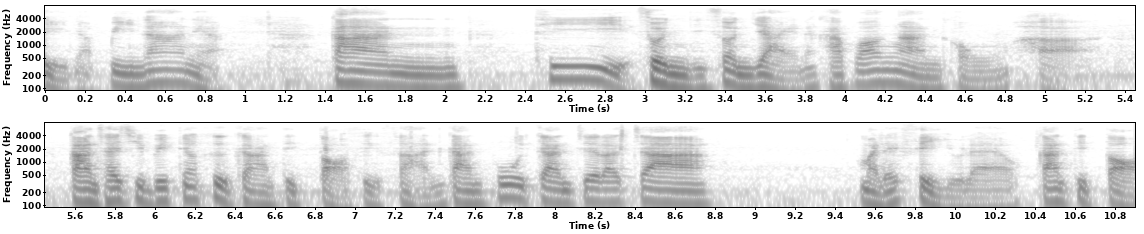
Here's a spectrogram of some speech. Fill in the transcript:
4เนี่ยปีหน้าเนี่ย การที่ส่วนส่วนใหญ่นะครับว่างานของอการใช้ชีวิตก็คือการติดต่อสื่อสารการพูดการเจรจาหมายเลขสี่อยู่แล้ว การติดต่อ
